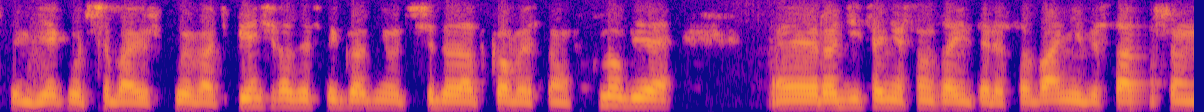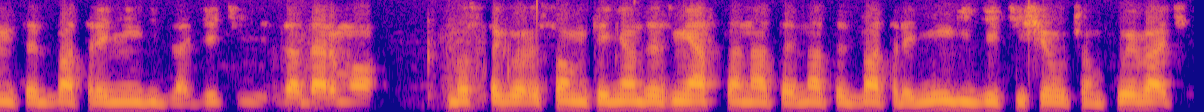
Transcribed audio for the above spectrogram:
w tym wieku trzeba już pływać pięć razy w tygodniu, trzy dodatkowe są w klubie, E, rodzice nie są zainteresowani, wystarczą im te dwa treningi dla dzieci za darmo, bo z tego są pieniądze z miasta na te, na te dwa treningi, dzieci się uczą pływać,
